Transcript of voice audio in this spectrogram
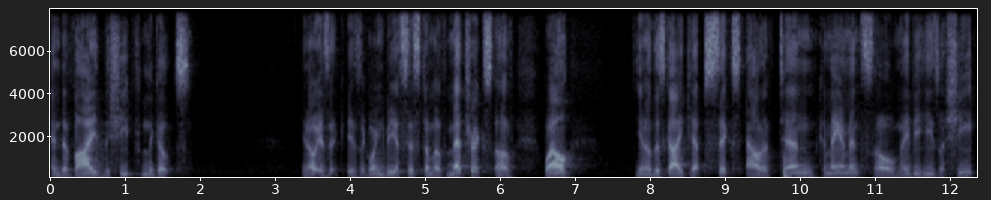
and divide the sheep from the goats? You know, is it, is it going to be a system of metrics of, well, you know, this guy kept six out of ten commandments, so maybe he's a sheep.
